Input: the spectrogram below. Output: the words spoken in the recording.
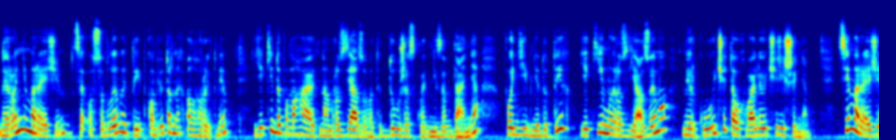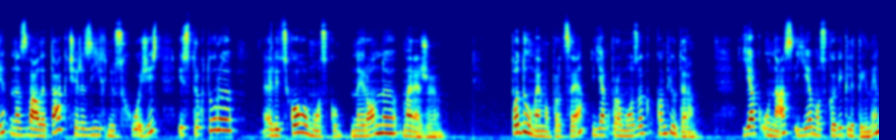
Нейронні мережі це особливий тип комп'ютерних алгоритмів, які допомагають нам розв'язувати дуже складні завдання, подібні до тих, які ми розв'язуємо, міркуючи та ухвалюючи рішення. Ці мережі назвали так через їхню схожість із структурою е, людського мозку нейронною мережею. Подумаємо про це як про мозок комп'ютера. Як у нас є мозкові клітини,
